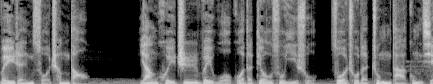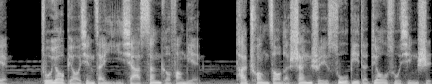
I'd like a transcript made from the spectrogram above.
为人所称道。杨惠之为我国的雕塑艺术做出了重大贡献，主要表现在以下三个方面：他创造了山水塑壁的雕塑形式，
